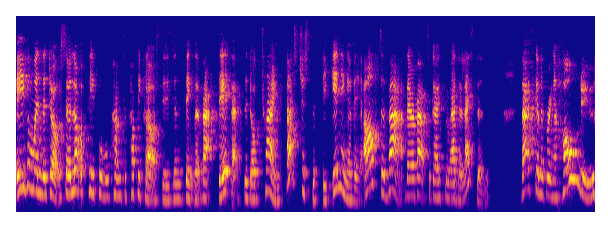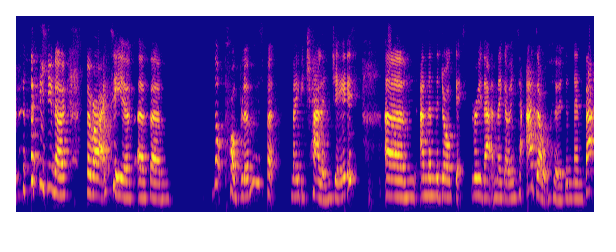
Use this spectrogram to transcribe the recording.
even when the dog, so a lot of people will come to puppy classes and think that that's it, that's the dog trained. That's just the beginning of it. After that, they're about to go through adolescence. That's going to bring a whole new, you know, variety of, of um, not problems, but maybe challenges um, and then the dog gets through that and they go into adulthood and then that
